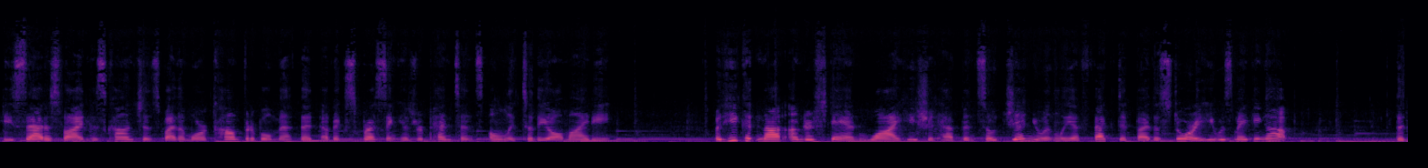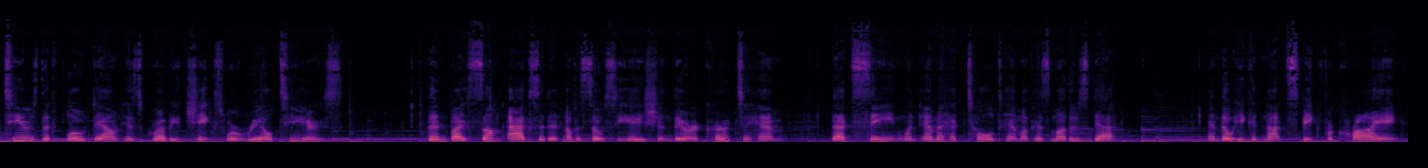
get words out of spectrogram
He satisfied his conscience by the more comfortable method of expressing his repentance only to the Almighty but he could not understand why he should have been so genuinely affected by the story he was making up. The tears that flowed down his grubby cheeks were real tears. Then, by some accident of association, there occurred to him that scene when Emma had told him of his mother's death, and though he could not speak for crying,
